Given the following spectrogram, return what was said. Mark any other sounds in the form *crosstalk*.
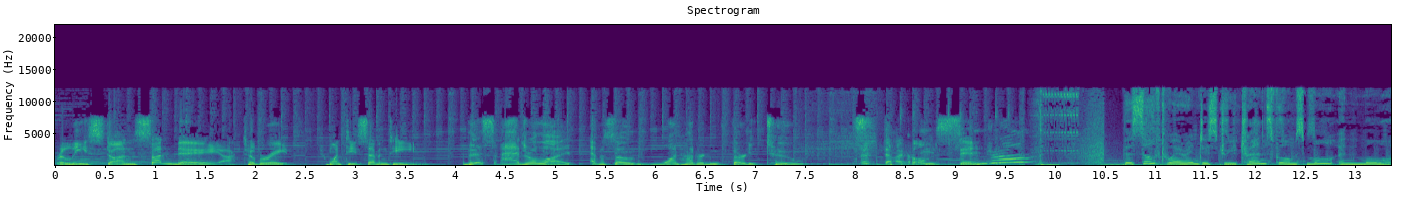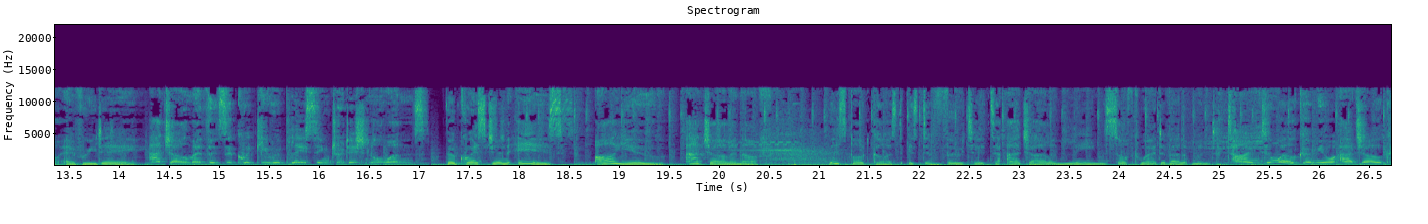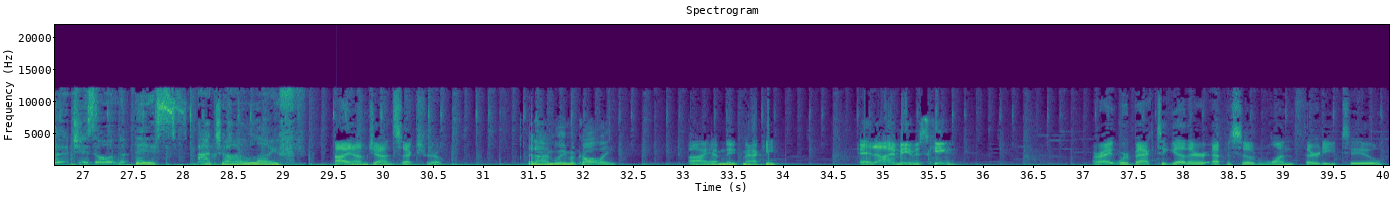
Released on Sunday, October 8th, 2017. This Agile Life, episode 132. Stockholm Syndrome? The software industry transforms more and more every day. Agile methods are quickly replacing traditional ones. The question is, are you agile enough? This podcast is devoted to agile and lean software development. Time to welcome your agile coaches on this Agile Life. Hi, I'm John Sextro. And I'm Lee McCauley. Hi, I'm Nate Mackey. And I'm Amos King. All right, we're back together, episode 132.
